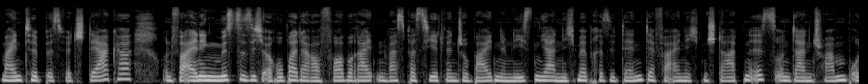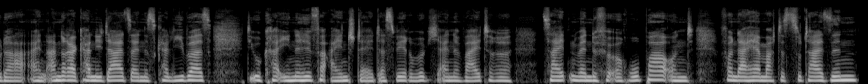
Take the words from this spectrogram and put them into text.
Mein Tipp, es wird stärker und vor allen Dingen müsste sich Europa darauf vorbereiten, was passiert, wenn Joe Biden im nächsten Jahr nicht mehr Präsident der Vereinigten Staaten ist und dann Trump oder ein anderer Kandidat seines Kalibers die Ukraine-Hilfe einstellt. Das wäre wirklich eine weitere Zeitenwende für Europa und von daher macht es total Sinn,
